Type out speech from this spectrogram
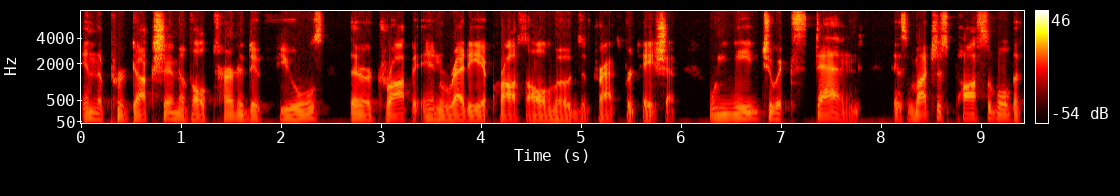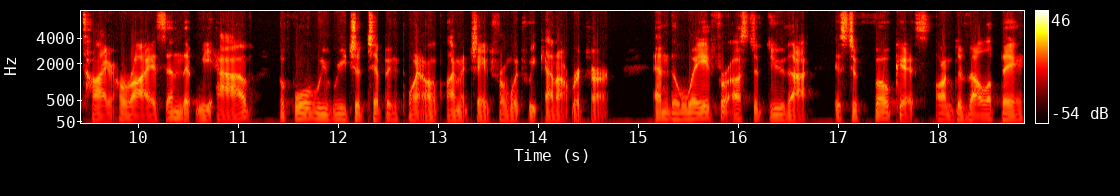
in the production of alternative fuels that are drop in ready across all modes of transportation. We need to extend as much as possible the time horizon that we have before we reach a tipping point on climate change from which we cannot return. And the way for us to do that is to focus on developing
